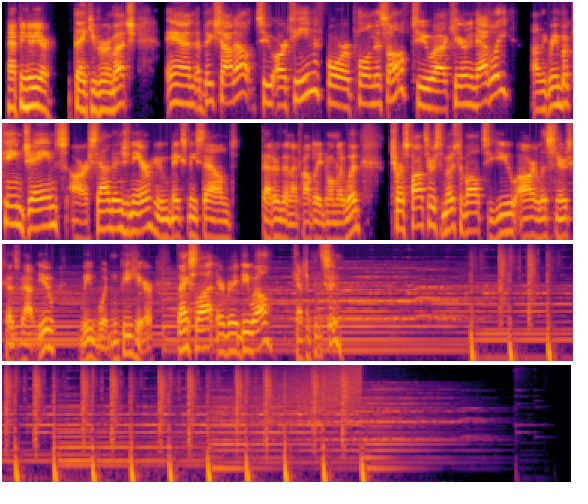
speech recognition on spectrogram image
Happy New Year. Thank you very much. And a big shout out to our team for pulling this off to uh, Karen and Natalie on the Green Book team, James, our sound engineer, who makes me sound better than I probably normally would, to our sponsors, most of all to you, our listeners, because without you, we wouldn't be here. Thanks a lot. Everybody be well. Catch up with you soon.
